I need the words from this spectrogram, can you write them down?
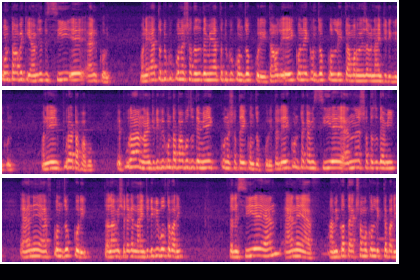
কোণটা হবে কি? আমি যদি সি এ এন কোণ মানে এতটুকু কোণের সাথে যদি আমি এতটুকু কোণ যোগ করি, তাহলে এই কোণ এই কোণ যোগ করলেই তো আমার হয়ে যাবে নাইনটি ডিগ্রি কোণ। মানে এই পুরাটা পাবো। এই পুরা নাইনটি ডিগ্রি কোনটা পাবো যদি আমি এই কোণের সাথে এই কোণ যোগ করি? তাহলে এই কোণটাকে আমি সি এ এন এর সাথে যদি আমি এন এ এফ কোণ যোগ করি, তাহলে আমি সেটাকে নাইনটি ডিগ্রি বলতে পারি। তাহলে C A N N A F আমি কত এক সমকোণ লিখতে পারি?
